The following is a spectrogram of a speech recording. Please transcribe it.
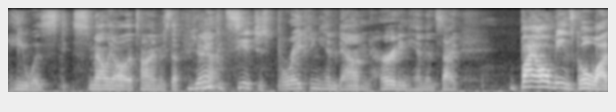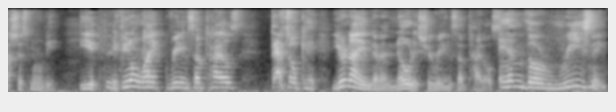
he was st- smelly all the time and stuff. Yeah. You could see it just breaking him down and hurting him inside. By all means, go watch this movie. You, if you don't like reading subtitles, that's okay. You're not even gonna notice you're reading subtitles. and the reasoning.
